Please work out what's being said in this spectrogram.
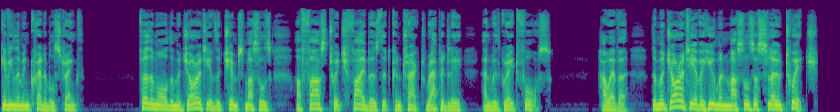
giving them incredible strength. Furthermore, the majority of the chimp's muscles are fast-twitch fibers that contract rapidly and with great force. However, the majority of a human muscles are slow twitch,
